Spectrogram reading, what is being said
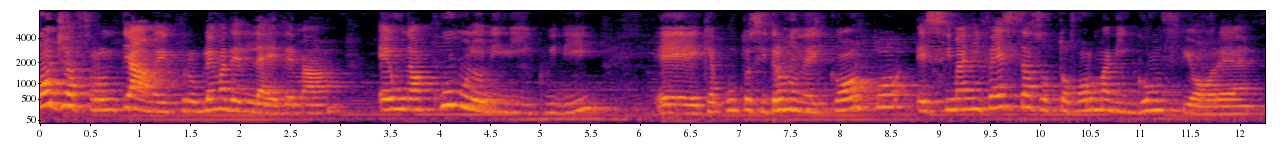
Oggi affrontiamo il problema dell'edema. È un accumulo di liquidi eh, che appunto si trovano nel corpo e si manifesta sotto forma di gonfiore.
